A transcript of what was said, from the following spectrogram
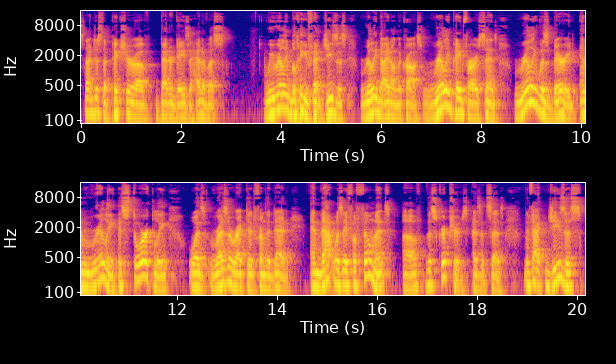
It's not just a picture of better days ahead of us. We really believe that Jesus really died on the cross, really paid for our sins, really was buried, and really historically was resurrected from the dead. And that was a fulfillment of the scriptures, as it says. In fact, Jesus,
